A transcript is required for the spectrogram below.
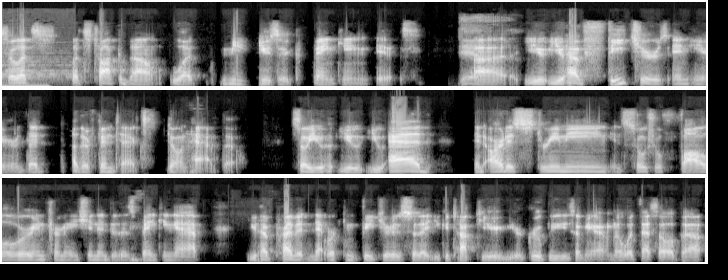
So let's let's talk about what music banking is. Yeah. Uh, you you have features in here that other fintechs don't have though. So you you you add an artist streaming and social follower information into this mm-hmm. banking app you have private networking features so that you could talk to your, your groupies. I mean, I don't know what that's all about.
